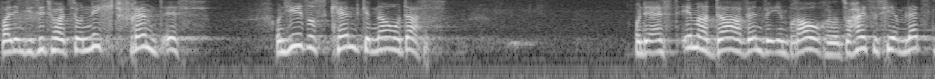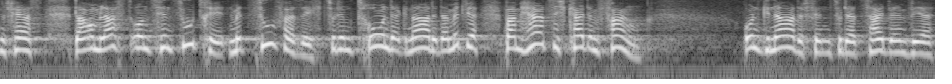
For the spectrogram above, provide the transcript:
weil ihm die Situation nicht fremd ist. Und Jesus kennt genau das. Und er ist immer da, wenn wir ihn brauchen. Und so heißt es hier im letzten Vers, darum lasst uns hinzutreten mit Zuversicht zu dem Thron der Gnade, damit wir Barmherzigkeit empfangen und Gnade finden zu der Zeit, wenn wir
